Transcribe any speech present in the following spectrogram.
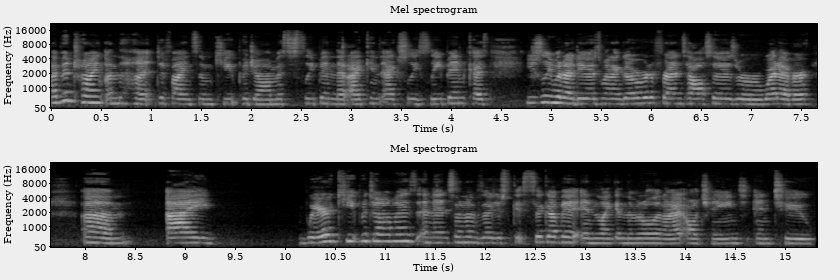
I've been trying on the hunt to find some cute pajamas to sleep in that I can actually sleep in, because usually what I do is when I go over to friends' houses or whatever, um, I wear cute pajamas and then sometimes I just get sick of it and like in the middle of the night I'll change into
